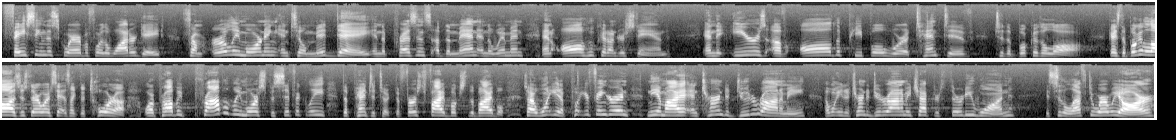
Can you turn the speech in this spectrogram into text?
facing the square before the water gate from early morning until midday in the presence of the men and the women and all who could understand. And the ears of all the people were attentive to the book of the law. Guys, the book of the law is just their way of saying it. it's like the Torah, or probably, probably more specifically, the Pentateuch, the first five books of the Bible. So I want you to put your finger in Nehemiah and turn to Deuteronomy. I want you to turn to Deuteronomy chapter 31. It's to the left of where we are.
